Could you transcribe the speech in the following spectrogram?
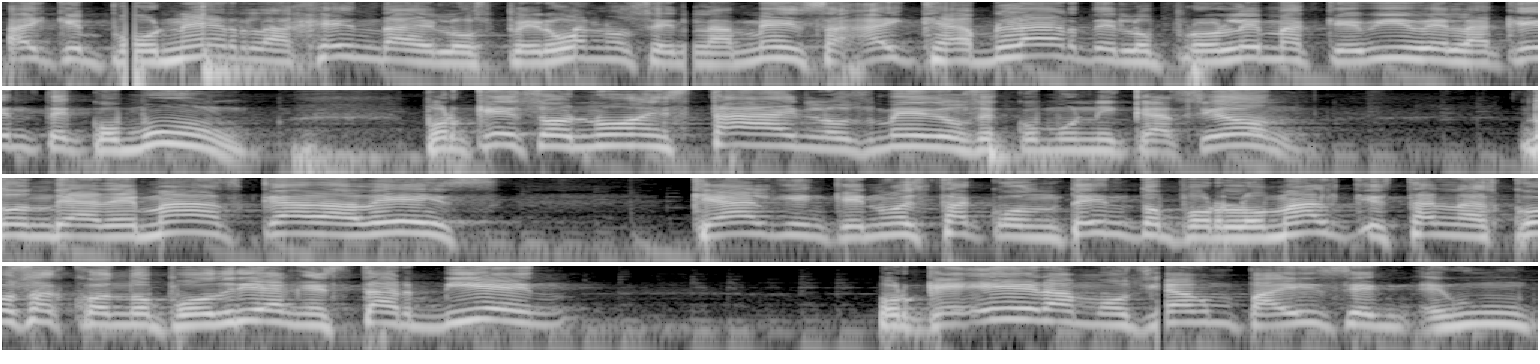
Hay que poner la agenda de los peruanos en la mesa, hay que hablar de los problemas que vive la gente común, porque eso no está en los medios de comunicación, donde además cada vez que alguien que no está contento por lo mal que están las cosas cuando podrían estar bien, porque éramos ya un país en, un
